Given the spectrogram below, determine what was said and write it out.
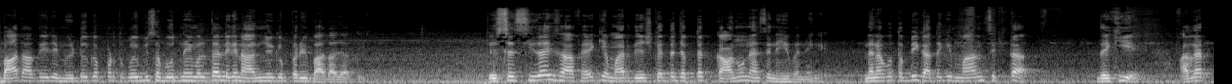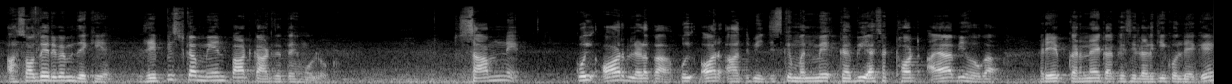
बात आती है मीडियो के ऊपर तो कोई भी सबूत नहीं मिलता, लेकिन आदमियों के ऊपर भी बात आ जाती है। तो इससे सीधा ही साफ़ है कि हमारे देश के अंदर जब तक कानून ऐसे नहीं बनेंगे, मैंने आपको तब भी कहा था कि मानसिकता, देखिए अगर सऊदी अरेबिया में देखिए रेपिस्ट का मेन पार्ट काट देते हैं वो लोग। सामने कोई और लड़का, कोई और आदमी जिसके मन में कभी ऐसा थॉट आया भी होगा रेप करने का किसी लड़की को लेके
